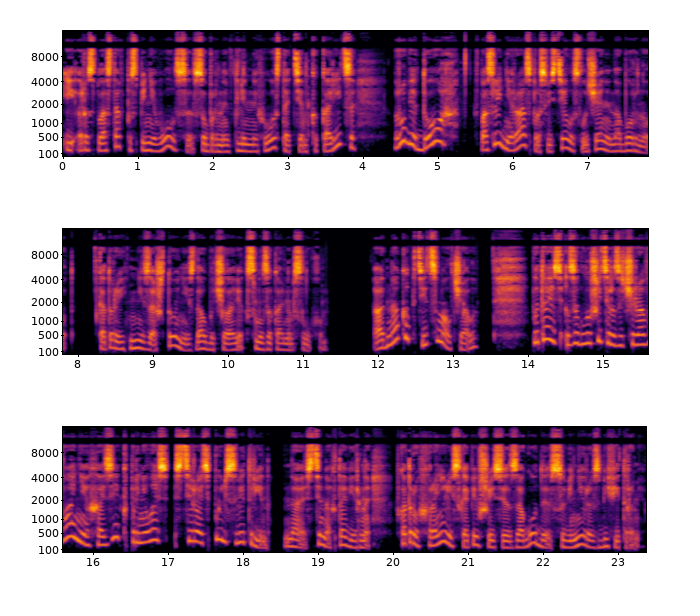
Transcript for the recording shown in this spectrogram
и распластав по спине волосы, собранные в длинный хвост оттенка корицы, Руби Дор в последний раз просвистела случайный набор нот, который ни за что не издал бы человек с музыкальным слухом. Однако птица молчала. Пытаясь заглушить разочарование, хозяйка принялась стирать пыль с витрин на стенах таверны, в которых хранились скопившиеся за годы сувениры с бифитерами.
